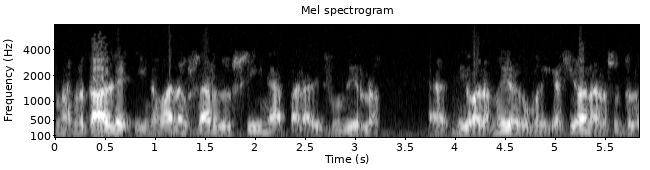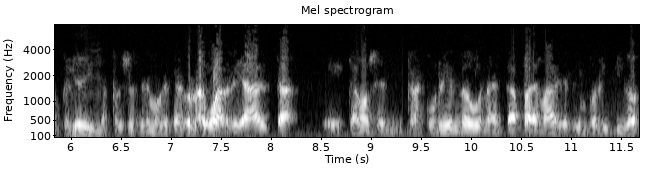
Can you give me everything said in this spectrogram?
más notable y nos van a usar de usina para difundirlo digo, a los medios de comunicación, a nosotros los periodistas, por eso tenemos que estar con la guardia alta. Eh, estamos en, transcurriendo una etapa de marketing político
